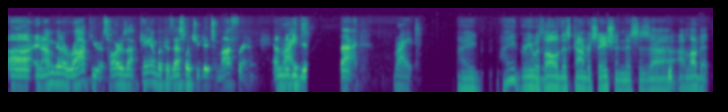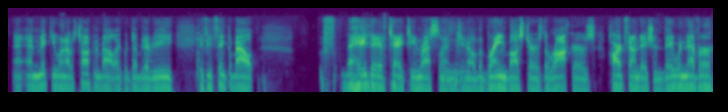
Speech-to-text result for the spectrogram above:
uh, and I'm going to rock you as hard as I can because that's what you did to my friend, and I'm going Right. to give you back. Right. I I agree with all of this conversation. This is uh I love it. And, and Mickie, when I was talking about like with WWE, if you think about the heyday of tag team wrestling, you Mhm. know, the Brain Busters, the Rockers, Hart Foundation, they were never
